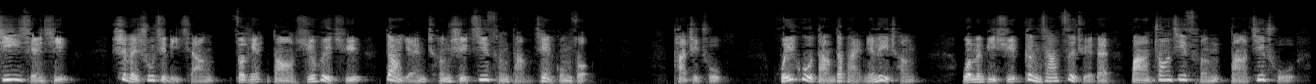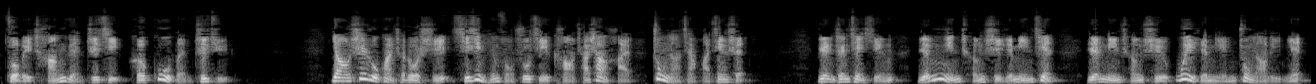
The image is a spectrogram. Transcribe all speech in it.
七一前夕，市委书记李强昨天到徐汇区调研城市基层党建工作。他指出，回顾党的百年历程，我们必须更加自觉地把抓基层、打基础作为长远之计和固本之举。要深入贯彻落实习近平总书记考察上海重要讲话精神，认真践行“人民城市人民建，人民城市为人民”重要理念。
